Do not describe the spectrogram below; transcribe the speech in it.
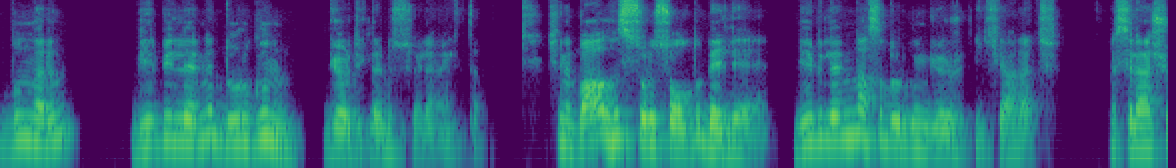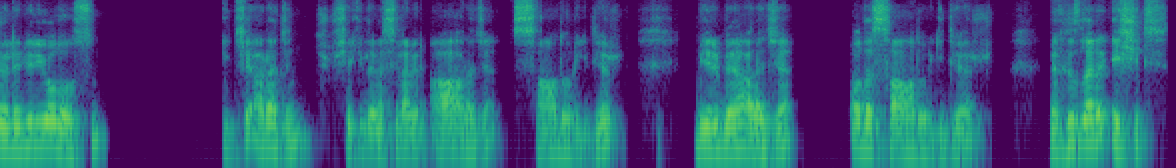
bunların birbirlerini durgun gördüklerini söylemekte. Şimdi bağlı hız sorusu oldu belli. Birbirlerini nasıl durgun görür iki araç? Mesela şöyle bir yol olsun. İki aracın şu şekilde mesela bir A aracı sağa doğru gidiyor. Bir B aracı o da sağa doğru gidiyor. Ve hızları eşit.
